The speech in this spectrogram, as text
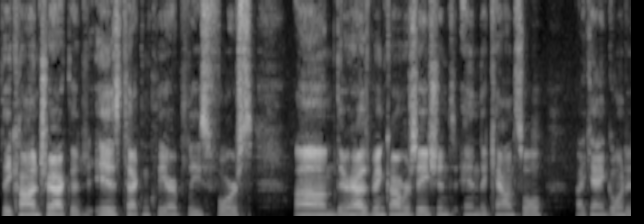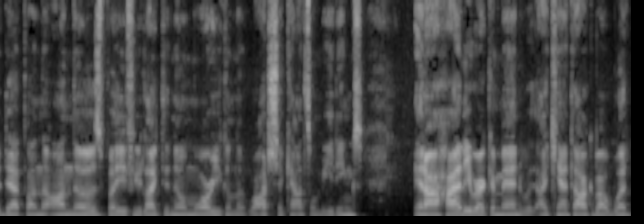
the contract that is technically our police force. Um, there has been conversations in the council. I can't go into depth on the on those, but if you'd like to know more, you can watch the council meetings. And I highly recommend. I can't talk about what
